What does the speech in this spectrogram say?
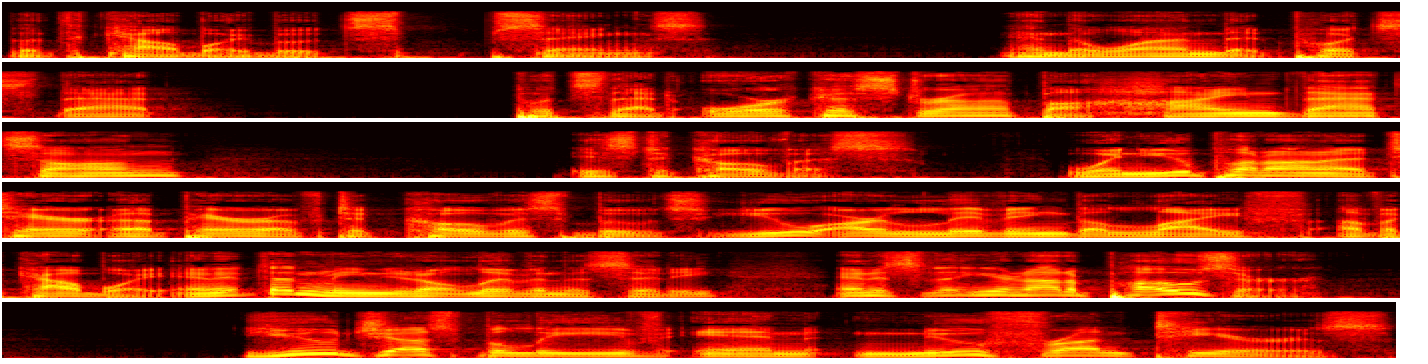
that the cowboy boots sings. And the one that puts that puts that orchestra behind that song is Tecovas. When you put on a, ter- a pair of Tecovas boots, you are living the life of a cowboy. And it doesn't mean you don't live in the city, and it's you're not a poser. You just believe in new frontiers.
